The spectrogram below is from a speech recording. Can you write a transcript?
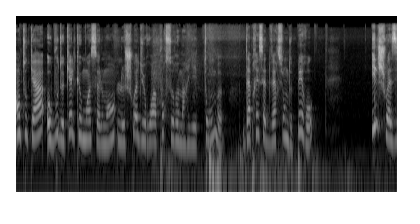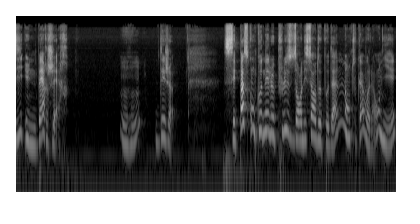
En tout cas, au bout de quelques mois seulement, le choix du roi pour se remarier tombe. D'après cette version de Perrault, il choisit une bergère. Mhm. Déjà. C'est pas ce qu'on connaît le plus dans l'histoire de Podane, mais en tout cas, voilà, on y est.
